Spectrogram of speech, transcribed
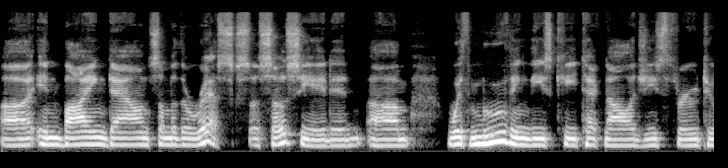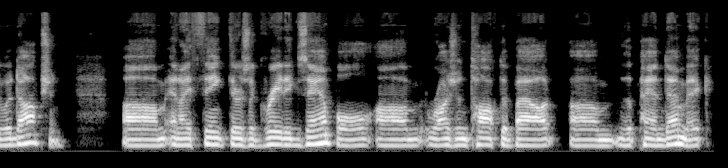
uh, in buying down some of the risks associated um, with moving these key technologies through to adoption. Um, and I think there's a great example. Um, Rajan talked about um, the pandemic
